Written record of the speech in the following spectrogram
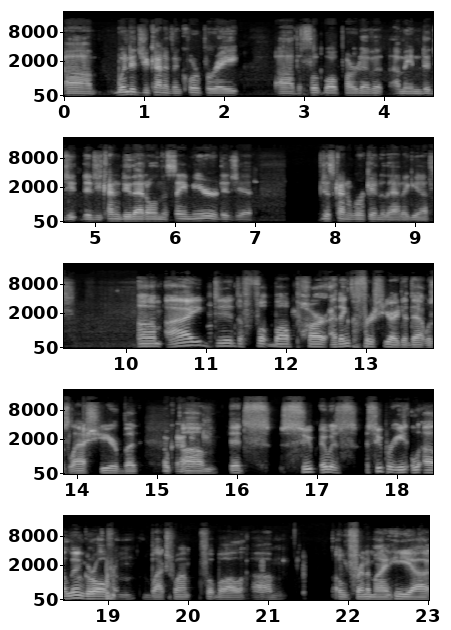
Um, when did you kind of incorporate uh, the football part of it? I mean, did you did you kind of do that all in the same year, or did you just kind of work into that? I guess. Um, I did the football part. I think the first year I did that was last year, but okay. Um, it's super. It was super easy. Uh, Lynn Grohl from Black Swamp Football, um, old friend of mine. He uh,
